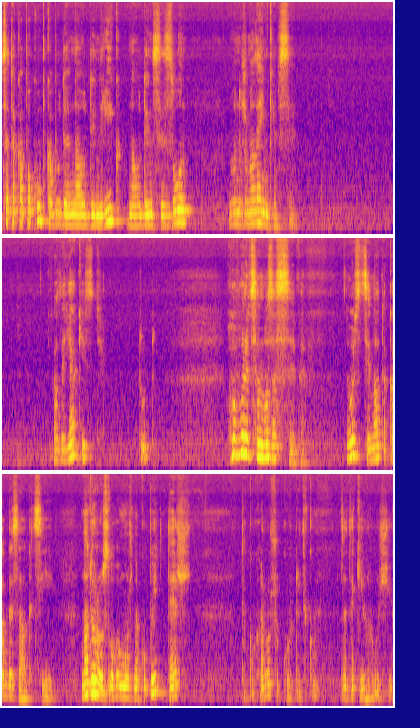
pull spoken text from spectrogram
Це така покупка буде на один рік, на один сезон. Воно ж маленьке все. Але якість тут говорить сама за себе. Ось ціна така без акції. На дорослого можна купити теж таку хорошу курточку за такі гроші.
